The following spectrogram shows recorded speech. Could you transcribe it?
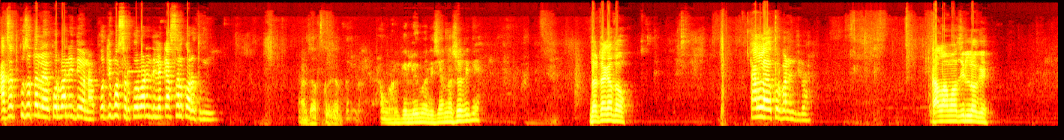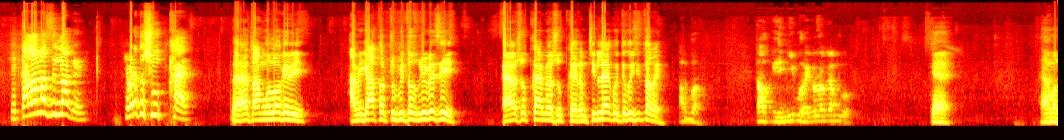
আজাদ কুজাতে লগে কোরবানি দিও না প্রতি বছর কোরবানি দিলে ক্যান্সেল করো তুমি। আজাদ করে আমার কে লই মারিস না শরীরে দাও টাকা দাও। কার লগে কোরবানি দিবা। কালা মাঝির লগে। হে কালা মাজির লগে? এবারে তো সুদ খায়। তা হ্যাঁ তামগো লগেরই। আমি কি আতর টুপি তসবি বেশি হ্যাঁ ওষুধ খাই আমি ওষুধ খাই। এরকম চিল্লায় কইতে কইছি তোরে। আব্বা তাও কি নিব এগুলো আমগো। কে? হ্যাঁ আমার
